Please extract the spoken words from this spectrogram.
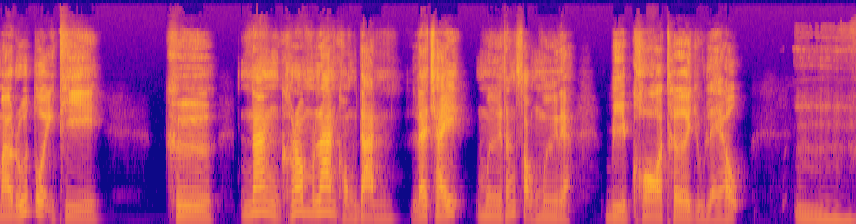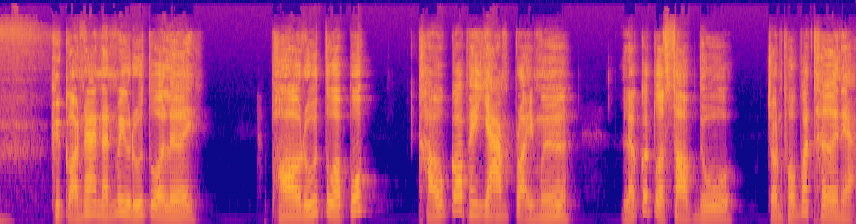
มารู้ตัวอีกที คือนั่งคร่อมร่างของดัน และใช้มือทั้งสองมือเนี่ย บีบคอเธออยู่แล้วอืมคือก่อนหน้านั้นไม่รู้ตัวเลย พอรู้ตัวปุ๊บเขาก็พยายามปล่อยมือ แล้วก็ตรวจสอบดู จนพบว่าเธอเนี่ย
